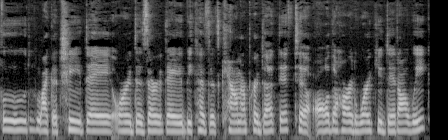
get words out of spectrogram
food like a cheat day or a dessert day because it's counterproductive to all the hard work you did all week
